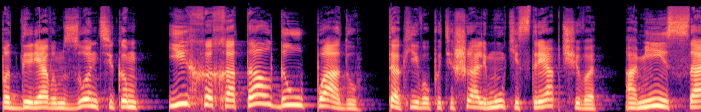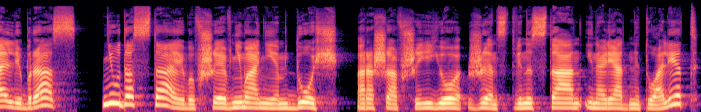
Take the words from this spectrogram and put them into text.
под дырявым зонтиком и хохотал до упаду. Так его потешали муки стряпчиво, а мисс Салли Брас, не удостаивавшая вниманием дождь, орошавший ее женственный стан и нарядный туалет,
